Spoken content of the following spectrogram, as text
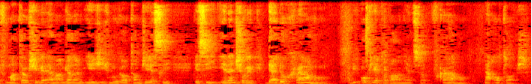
v Mateušově evangelium Ježíš mluvil o tom, že jestli, jestli jeden člověk jde do chrámu, aby obětoval něco v chrámu na oltář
